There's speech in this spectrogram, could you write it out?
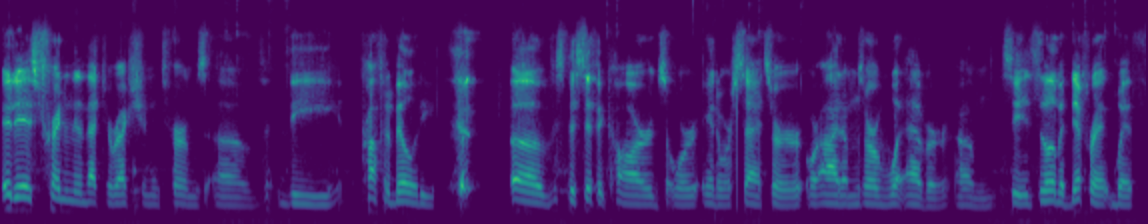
it is trending in that direction in terms of the profitability of specific cards or and or sets or or items or whatever. Um, see, it's a little bit different with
